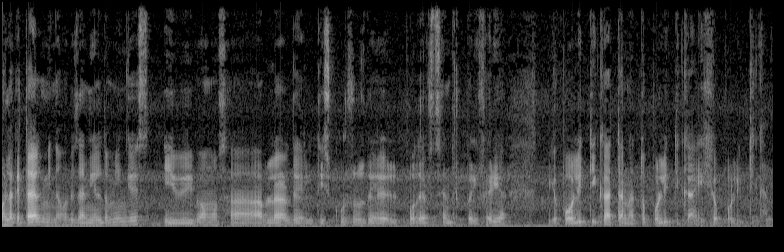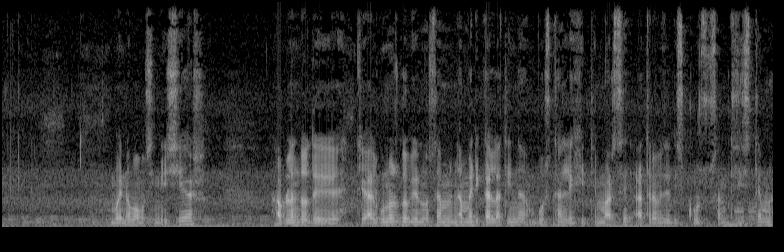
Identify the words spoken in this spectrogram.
Hola, ¿qué tal? Mi nombre es Daniel Domínguez y vamos a hablar del discurso del poder centro-periferia, biopolítica, tanatopolítica y geopolítica. Bueno, vamos a iniciar hablando de que algunos gobiernos en América Latina buscan legitimarse a través de discursos antisistema,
